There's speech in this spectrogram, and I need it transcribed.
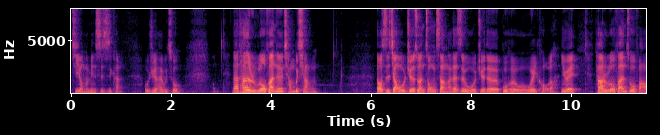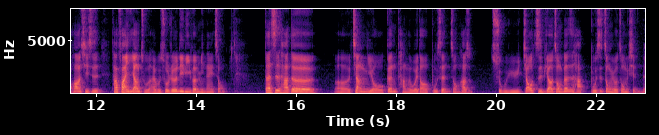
基隆那边试试看，我觉得还不错。那它的卤肉饭呢，强不强？老实讲，我觉得算中上啊，但是我觉得不合我胃口了，因为它的卤肉饭做法的话，其实它饭一样煮的还不错，就是粒粒分明那一种，但是它的呃酱油跟糖的味道不是很重，它是属于胶质比较重，但是它不是重油重咸的。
